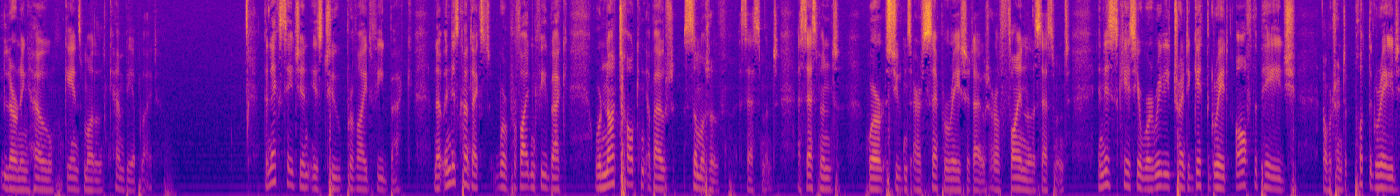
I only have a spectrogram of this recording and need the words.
learning how Gaines model can be applied. The next stage in is to provide feedback. Now in this context we're providing feedback, we're not talking about summative assessment. Assessment where students are separated out or a final assessment. In this case here we're really trying to get the grade off the page and we're trying to put the grade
